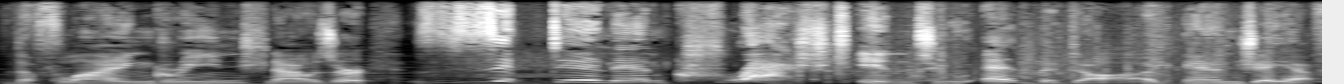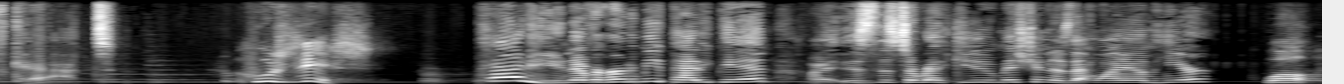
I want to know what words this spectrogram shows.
the flying green schnauzer, zipped in and crashed into Ed the dog and JFKat. Who's this? Patty, you never heard of me, Patty Pan? Is this a rescue mission? Is that why I'm here? Well,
